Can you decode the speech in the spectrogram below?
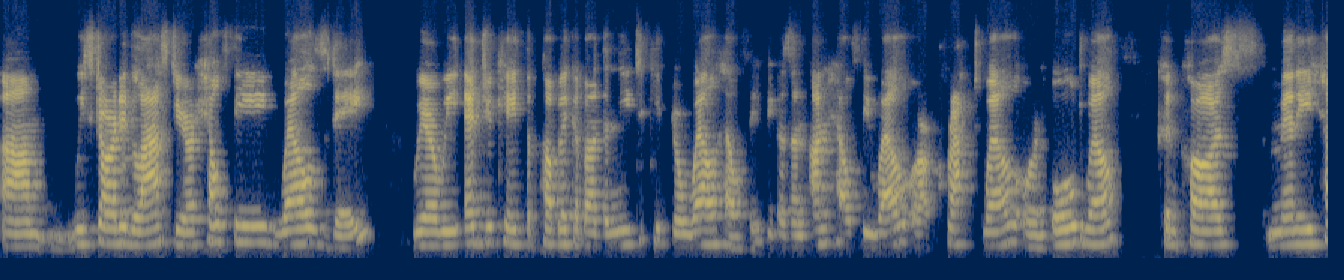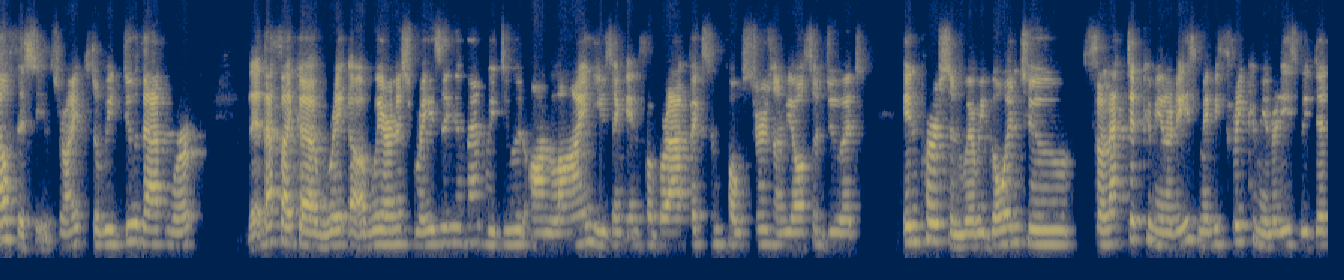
Um, we started last year Healthy Wells Day, where we educate the public about the need to keep your well healthy because an unhealthy well or a cracked well or an old well can cause many health issues, right? So we do that work that's like a ra awareness raising event. We do it online using infographics and posters, and we also do it in person where we go into selected communities, maybe three communities. We did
